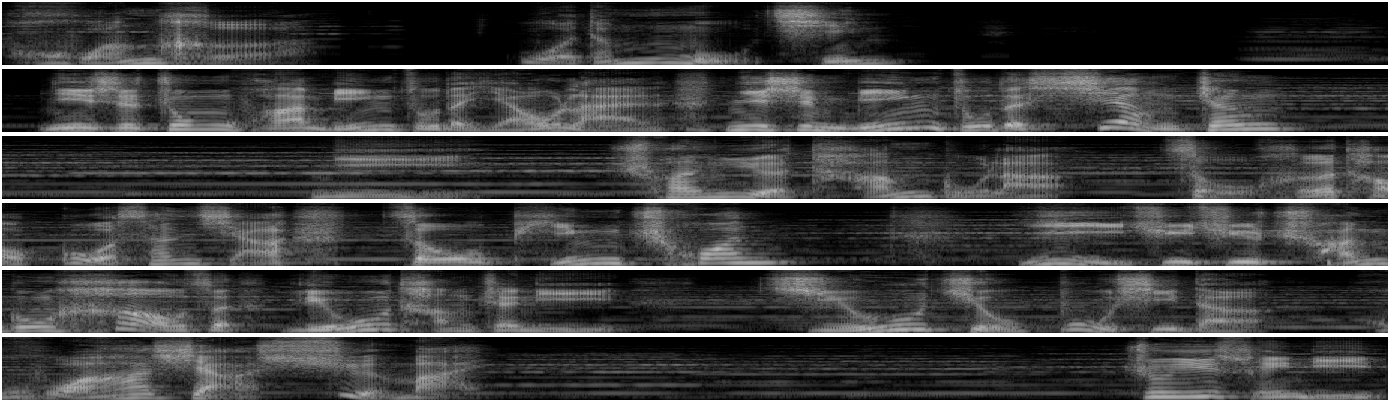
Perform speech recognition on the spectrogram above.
黄河，我的母亲，你是中华民族的摇篮，你是民族的象征。你穿越唐古拉，走河套，过三峡，走平川。一曲曲船工号子流淌着你久久不息的华夏血脉，追随你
